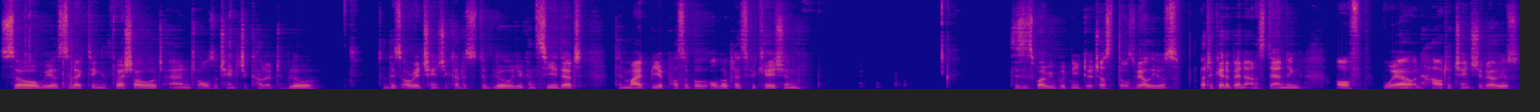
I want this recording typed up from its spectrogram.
So we are selecting a threshold and also change the color to blue. So this already changed the colors to blue. You can see that there might be a possible overclassification. This is why we would need to adjust those values. But to get a better understanding of where and how to change the values,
